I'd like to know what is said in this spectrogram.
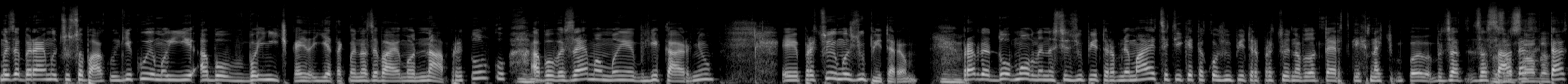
Ми забираємо цю собаку, лікуємо її або в больничка є, так ми називаємо на притулку, Мгм. або веземо ми в лікарню. Е, Працюємо з Юпітером. Мгм. Правда, домовленості з Юпітером немає. Це тільки також Юпітер працює на волонтерських засадах, Засадах. так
